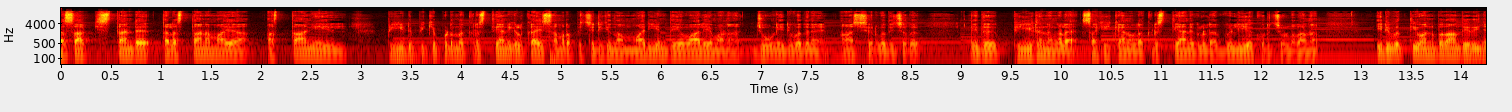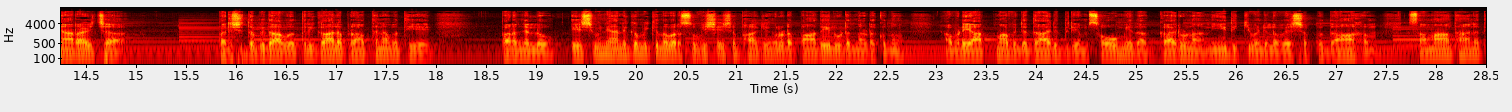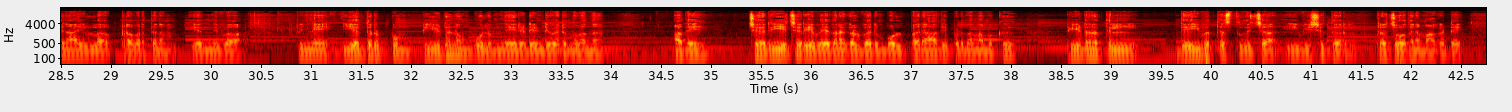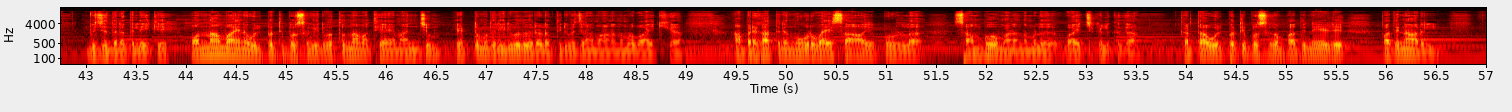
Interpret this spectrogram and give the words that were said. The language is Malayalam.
കസാക്കിസ്ഥാന്റെ തലസ്ഥാനമായ അസ്താനിയയിൽ പീഡിപ്പിക്കപ്പെടുന്ന ക്രിസ്ത്യാനികൾക്കായി സമർപ്പിച്ചിരിക്കുന്ന മരിയൻ ദേവാലയമാണ് ജൂൺ ഇരുപതിന് ആശീർവദിച്ചത്. ഇത് പീഡനങ്ങളെ സഹിക്കാനുള്ള ക്രിസ്ത്യാനികളുടെ വിളിയെക്കുറിച്ചുള്ളതാണ്. ഇരുപത്തി ഒൻപതാം തീയതി ഞായറാഴ്ച പരിശുദ്ധ പിതാവ് ത്രികാല പ്രാർത്ഥനാവധിയെ പറഞ്ഞല്ലോ യേശുവിനെ അനുഗമിക്കുന്നവർ സുവിശേഷ ഭാഗ്യങ്ങളുടെ പാതയിലൂടെ നടക്കുന്നു. അവിടെ ആത്മാവിന്റെ ദാരിദ്ര്യം സൗമ്യത കരുണ നീതിക്ക് വേണ്ടിയുള്ള വിശപ്പ് ദാഹം സമാധാനത്തിനായുള്ള പ്രവർത്തനം എന്നിവ പിന്നെ എതിർപ്പും പീഡനവും പോലും നേരിടേണ്ടി വരുന്നുവെന്ന്. അതെ ചെറിയ ചെറിയ വേദനകൾ വരുമ്പോൾ പരാതിപ്പെടുന്ന നമുക്ക് പീഡനത്തിൽ ദൈവത്തെ സ്തുതിച്ച ഈ വിശുദ്ധർ പ്രചോദനമാകട്ടെ. വിചിന്തനത്തിലേക്ക് ഒന്നാം വായന ഉൽപ്പത്തി പുസ്തകം ഇരുപത്തൊന്നാം അധ്യായം അഞ്ചും എട്ട് മുതൽ ഇരുപത് വരെയുള്ള തിരുവചനമാണ് നമ്മൾ വായിക്കുക. അബ്രഹാത്തിന് നൂറ് വയസ്സായപ്പോഴുള്ള സംഭവമാണ് നമ്മൾ വായിച്ചു കേൾക്കുക. കർത്താവ് ഉൽപ്പത്തി പുസ്തകം പതിനേഴ് പതിനാറിൽ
